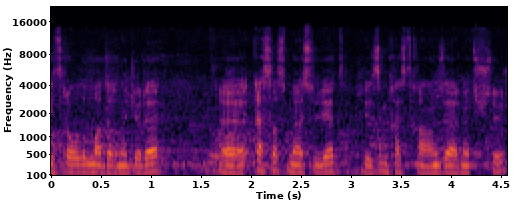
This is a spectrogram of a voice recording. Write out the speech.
icra olunmadığına görə e, əsas məsuliyyət bizim xəstəxananın üzərinə düşür.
